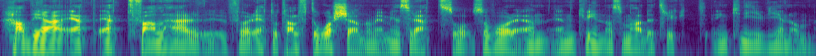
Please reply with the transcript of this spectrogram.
hade jag ett, ett fall här för ett och ett halvt år sedan, om jag minns rätt, så, så var det en, en kvinna som hade tryckt en kniv genom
